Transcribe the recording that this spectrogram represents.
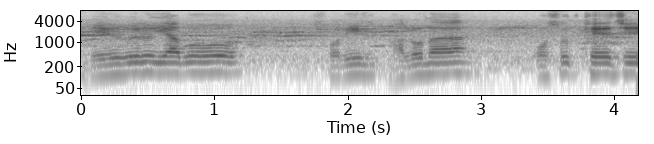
বেরু বেরো যাব শরীর ভালো না ওষুধ খেয়েছি।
